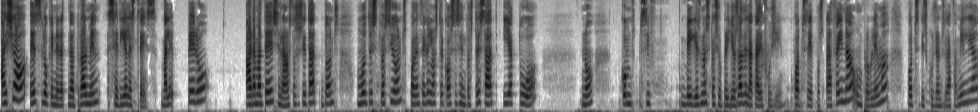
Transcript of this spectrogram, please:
Això és el que naturalment seria l'estrès, vale? però ara mateix, en la nostra societat, doncs, moltes situacions poden fer que el nostre cos se senti estressat i actuo no? com si veigués una situació perillosa de la que ha de fugir. Pot ser doncs, a la feina, un problema, pot ser discussions en la família,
